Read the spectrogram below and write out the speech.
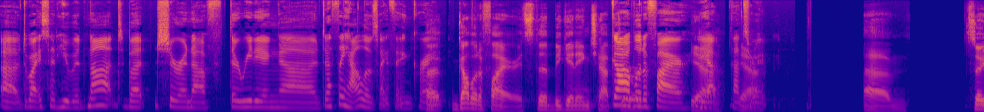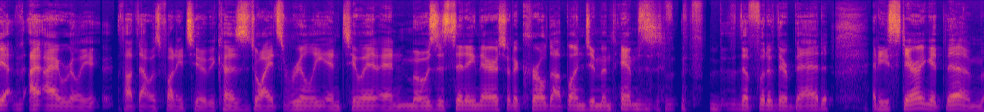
uh, Dwight said he would not, but sure enough, they're reading uh, Deathly Hallows, I think, right? Uh, Goblet of Fire. It's the beginning chapter. Goblet of Fire. Yeah, yeah that's yeah. right. Um, so yeah, I, I really thought that was funny too because Dwight's really into it, and Mose's sitting there, sort of curled up on Jim and Pam's the foot of their bed, and he's staring at them,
